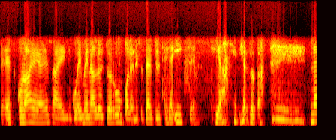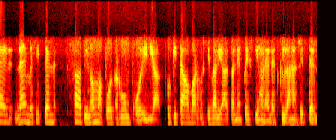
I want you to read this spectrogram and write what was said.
et kun Aija ja Esa ei, niin kuin, ei meinaa löytyä rumpalle, niin se täytyy tehdä itse. Ja, ja tota, näin, näin me sitten saatiin oma poika rumpuihin ja toki tämä on varmasti väliaikainen pesti hänelle, että kyllähän sitten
